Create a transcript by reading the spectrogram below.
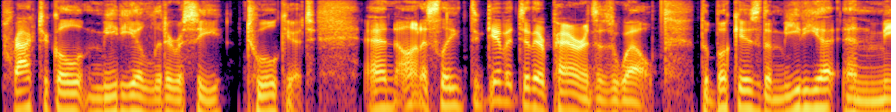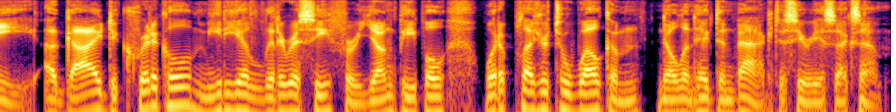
practical media literacy toolkit, and honestly, to give it to their parents as well. The book is The Media and Me, a guide to critical media literacy for young people. What a pleasure to welcome Nolan Higdon back to SiriusXM.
